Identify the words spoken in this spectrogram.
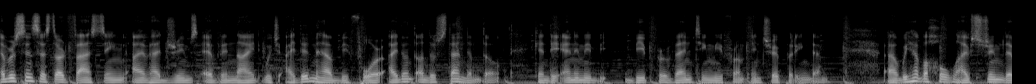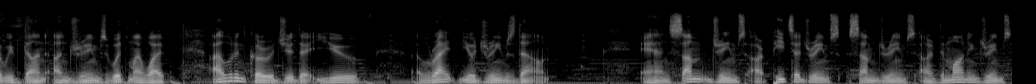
Ever since I started fasting, I've had dreams every night, which I didn't have before. I don't understand them though. Can the enemy be, preventing me from interpreting them? Uh, we have a whole live stream that we've done on dreams with my wife. I would encourage you that you write your dreams down. And some dreams are pizza dreams, some dreams are demonic dreams,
